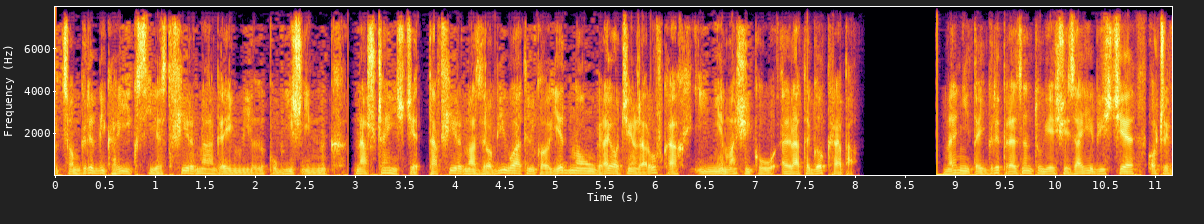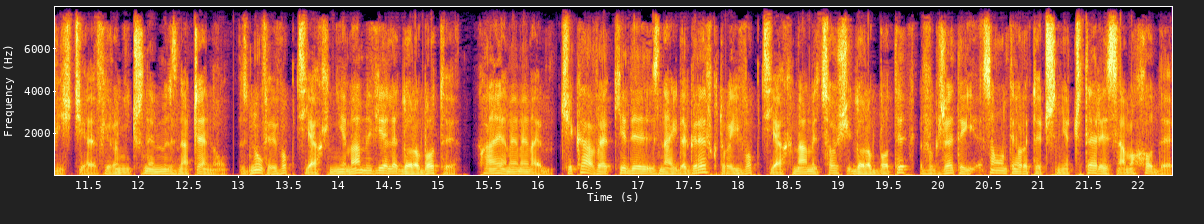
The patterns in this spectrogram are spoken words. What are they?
Twórcą gry Bikrix jest firma Game Mill Publishing. Na szczęście ta firma zrobiła tylko jedną grę o ciężarówkach i nie ma sequela tego krapa. Menu tej gry prezentuje się zajebiście, oczywiście w ironicznym znaczeniu. Znów w opcjach nie mamy wiele do roboty. HMMM. Ciekawe kiedy znajdę grę w której w opcjach mamy coś do roboty. W grze tej są teoretycznie cztery samochody,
